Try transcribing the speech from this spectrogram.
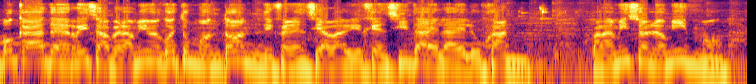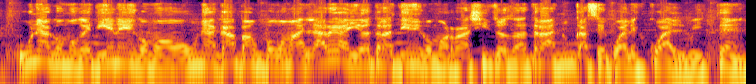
vos cagate de risa, pero a mí me cuesta un montón diferenciar la virgencita de la de Luján. Para mí son lo mismo. Una como que tiene como una capa un poco más larga y otra tiene como rayitos atrás. Nunca sé cuál es cuál, ¿viste?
